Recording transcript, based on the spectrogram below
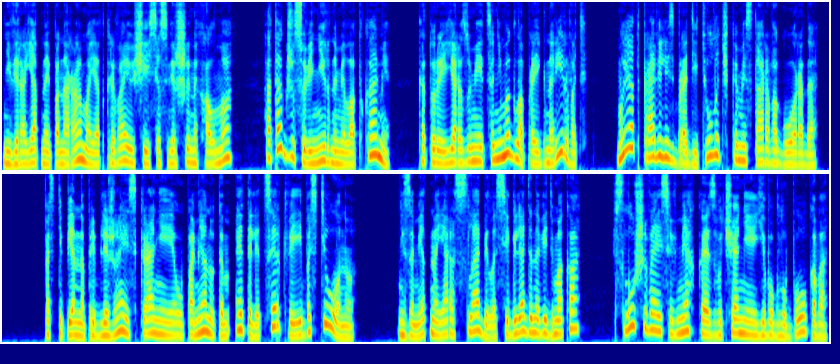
невероятной панорамой, открывающейся с вершины холма, а также сувенирными лотками, которые я, разумеется, не могла проигнорировать, мы отправились бродить улочками старого города, постепенно приближаясь к ранее упомянутым Этели церкви и бастиону. Незаметно я расслабилась и, глядя на ведьмака, вслушиваясь в мягкое звучание его глубокого,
